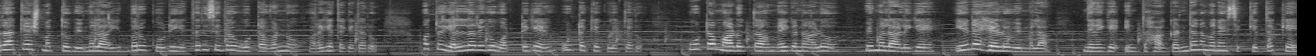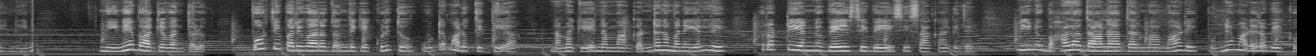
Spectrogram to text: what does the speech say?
ರಾಕೇಶ್ ಮತ್ತು ವಿಮಲಾ ಇಬ್ಬರು ಕೂಡಿ ತರಿಸಿದ ಊಟವನ್ನು ಹೊರಗೆ ತೆಗೆದರು ಮತ್ತು ಎಲ್ಲರಿಗೂ ಒಟ್ಟಿಗೆ ಊಟಕ್ಕೆ ಕುಳಿತರು. ಊಟ ಮಾಡುತ್ತಾ ಮೇಘನಾಳು, ವಿಮಲಾಳಿಗೆ, ಏನೇ ಹೇಳು ವಿಮಲಾ, ನಿನಗೆ ಇಂತಹ ಗಂಡನ ಮನೆ ಸಿಕ್ಕಿದ್ದಕ್ಕೆ ನೀನೇ ನೀನೇ ಭಾಗ್ಯವಂತಳು. ಪೂರ್ತಿ ಪರಿವಾರದೊಂದಿಗೆ ಕುಳಿತು ಊಟ ಮಾಡುತ್ತಿದ್ದೀಯಾ? ನಮಗೆ ನಮ್ಮ ಗಂಡನ ಮನೆಯಲ್ಲಿ ರೊಟ್ಟಿಯನ್ನು ಬೇಯಿಸಿ ಬೇಯಿಸಿ ಸಾಕಾಗಿದೆ. ನೀನು ಬಹಳ ದಾನ, ಧರ್ಮ ಮಾಡಿ ಪುಣ್ಯ ಮಾಡಿರಬೇಕು.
